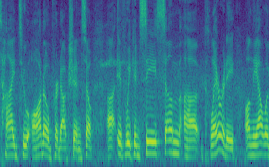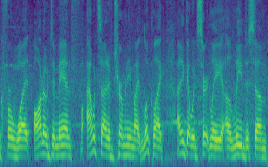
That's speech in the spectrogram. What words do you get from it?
tied to auto production. So, uh, if we could see some uh, clarity on the outlook for what auto demand outside of Germany might look like, I think that would certainly uh, lead to some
